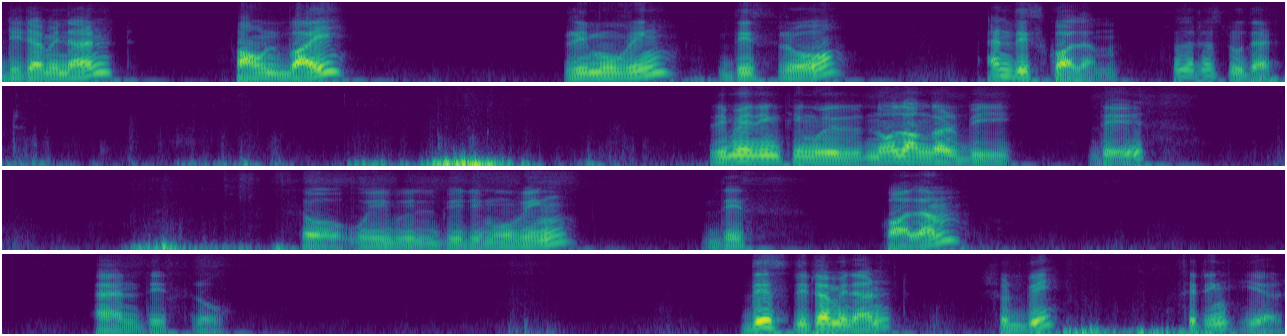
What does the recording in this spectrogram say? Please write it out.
determinant found by removing this row and this column. So, let us do that. Remaining thing will no longer be this. So, we will be removing this column and this row. This determinant should be sitting here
